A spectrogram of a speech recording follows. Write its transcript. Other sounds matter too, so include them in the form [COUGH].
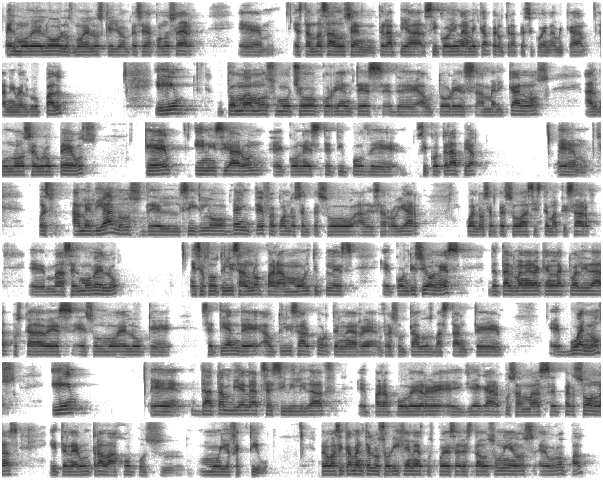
El modelo, los modelos que yo empecé a conocer eh, están basados en terapia psicodinámica, pero terapia psicodinámica a nivel grupal. Y tomamos mucho corrientes de autores americanos, algunos europeos, que iniciaron eh, con este tipo de psicoterapia, em, pues a mediados del siglo XX fue cuando se empezó a desarrollar, cuando se empezó a sistematizar eh, más el modelo y se fue utilizando para múltiples eh, condiciones, de tal manera que en la actualidad, pues cada vez es un modelo que se tiende a utilizar por tener eh, resultados bastante eh, buenos y da también accesibilidad para poder llegar pues, a más personas y tener un trabajo pues, muy efectivo pero básicamente los orígenes pues puede ser Estados Unidos, Europa,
